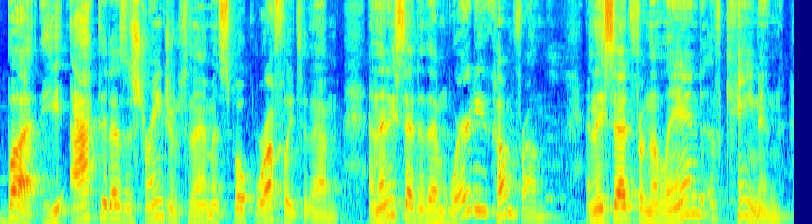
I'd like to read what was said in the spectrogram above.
But he acted as a stranger to them and spoke roughly to them. And then he said to them, Where do you come from? And they said, From the land of Canaan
